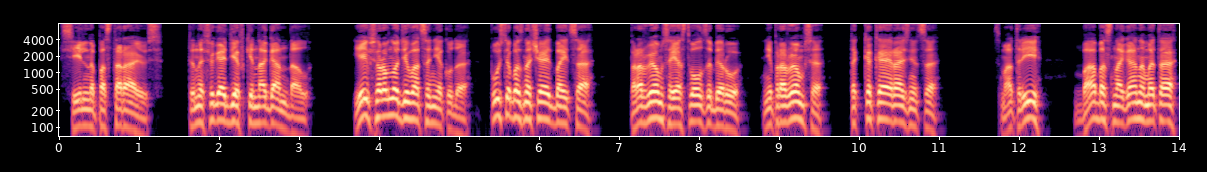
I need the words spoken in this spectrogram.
«Сильно постараюсь. Ты нафига девке наган дал? Ей все равно деваться некуда. Пусть обозначает бойца. Прорвемся, я ствол заберу. Не прорвемся, так какая разница? Смотри, баба с наганом — это...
